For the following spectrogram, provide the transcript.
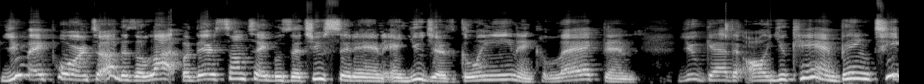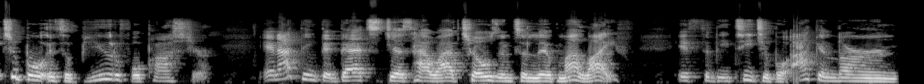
you may pour into others a lot, but there's some tables that you sit in and you just glean and collect and you gather all you can. Being teachable is a beautiful posture. And I think that that's just how I've chosen to live my life is to be teachable. I can learn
